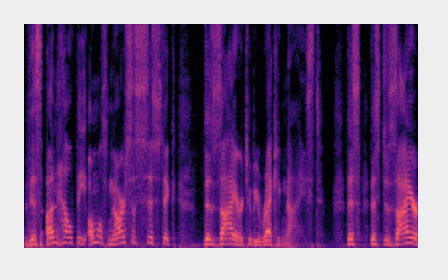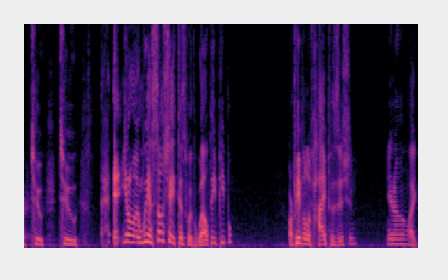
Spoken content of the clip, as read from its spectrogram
this unhealthy, almost narcissistic desire to be recognized. This, this desire to, to, you know, and we associate this with wealthy people or people of high position, you know, like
